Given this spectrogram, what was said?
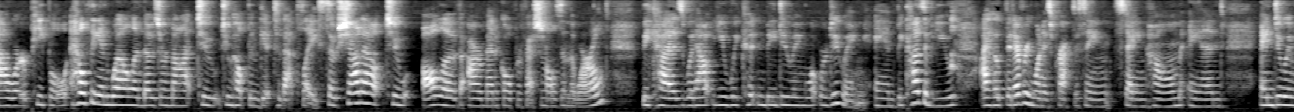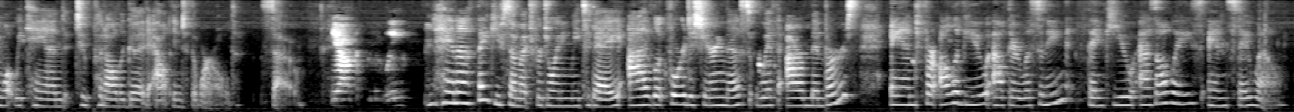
our people healthy and well and those are not to to help them get to that place. So shout out to all of our medical professionals in the world because without you we couldn't be doing what we're doing. And because of you i hope that everyone is practicing staying home and and doing what we can to put all the good out into the world. So yeah absolutely Hannah, thank you so much for joining me today. I look forward to sharing this with our members. And for all of you out there listening, thank you as always and stay well.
